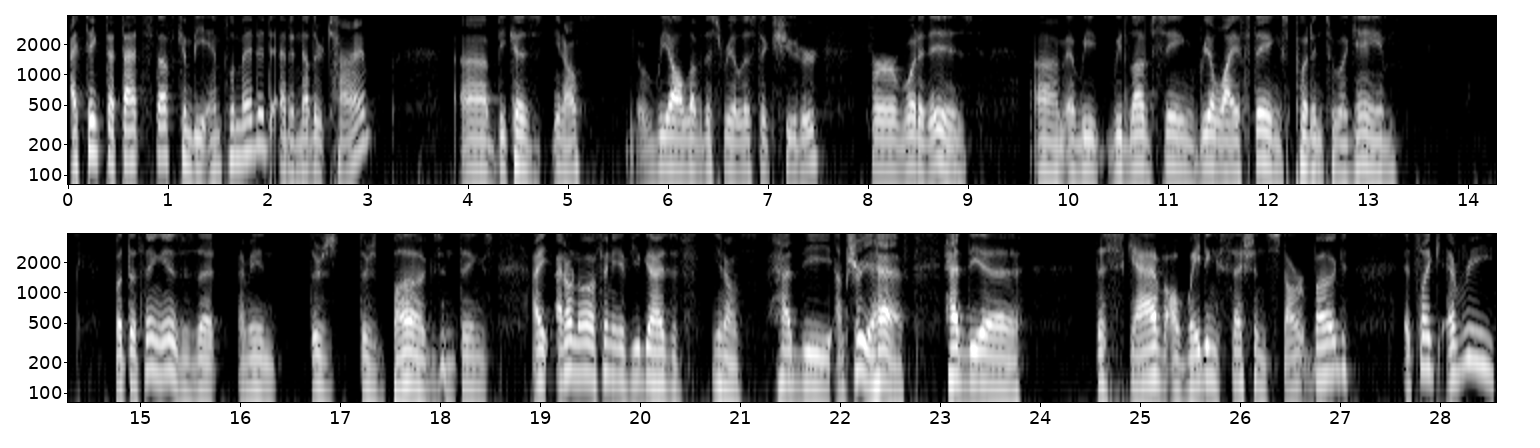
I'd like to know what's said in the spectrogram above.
I think that that stuff can be implemented at another time uh, because, you know, we all love this realistic shooter for what it is. Um, and we, we love seeing real life things put into a game. But the thing is, is that, I mean, there's there's bugs and things. I I don't know if any of you guys have you know had the I'm sure you have had the uh, the scav awaiting session start bug. It's like every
